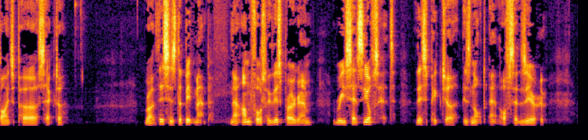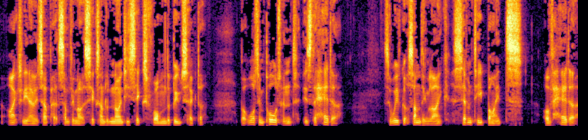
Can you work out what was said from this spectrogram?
bytes per sector. Right, this is the bitmap. Now, unfortunately, this program resets the offset. This picture is not at offset zero. I actually know it's up at something like 696 from the boot sector. But what's important is the header. So we've got something like 70 bytes of header.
